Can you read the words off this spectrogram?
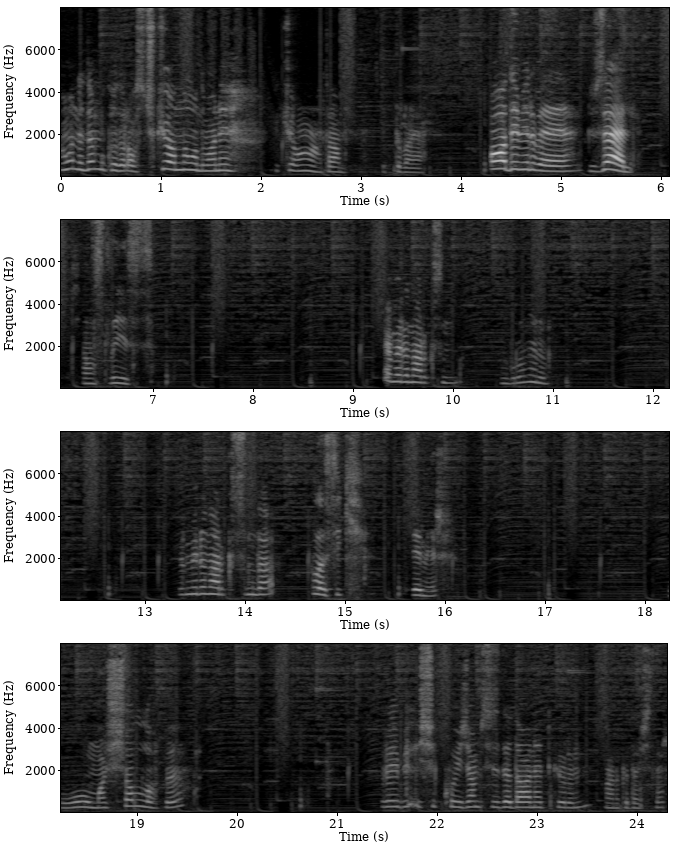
Ama neden bu kadar az çıkıyor anlamadım hani. İki, aa, tamam. Gitti baya. Aa demir be. Güzel. Şanslıyız. Demirin arkasında. Bura nere? Demirin arkasında klasik demir. Oo maşallah be. Buraya bir ışık koyacağım. Siz de daha net görün arkadaşlar.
